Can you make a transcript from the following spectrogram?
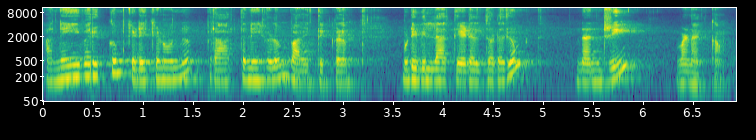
அனைவருக்கும் கிடைக்கணும்னு பிரார்த்தனைகளும் வாழ்த்துக்களும். முடிவில்லா தேடல் தொடரும். நன்றி வணக்கம்.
